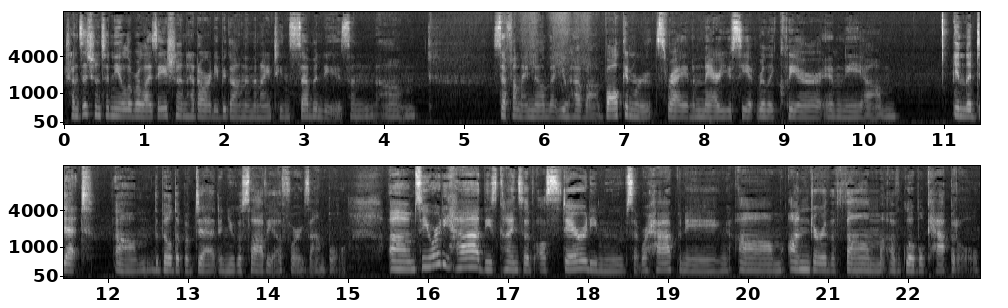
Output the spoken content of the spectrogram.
transition to neoliberalization had already begun in the 1970s. And um, Stefan, I know that you have uh, Balkan roots, right? And there you see it really clear in the um, in the debt, um, the buildup of debt in Yugoslavia, for example. Um, so you already had these kinds of austerity moves that were happening um, under the thumb of global capital.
